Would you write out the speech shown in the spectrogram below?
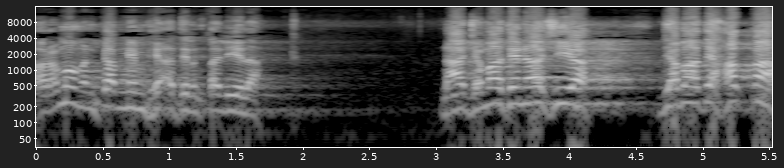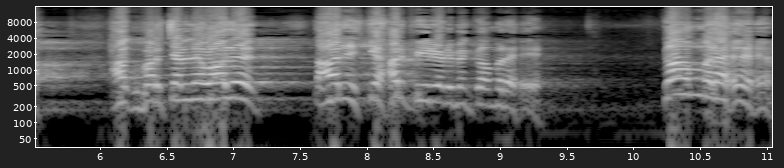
और अमूमन कम में भी अतिन कलीला। ना जमाते ना जिया, जमाते हक का हक पर चलने वाले तारीख के हर पीरियड में कम रहे। कम रहे हैं।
